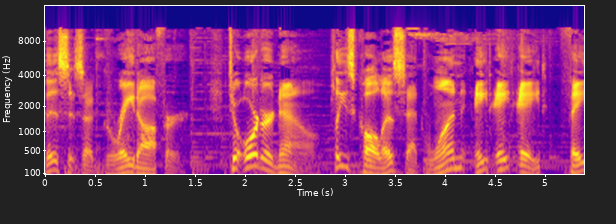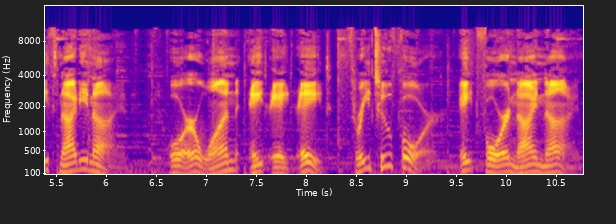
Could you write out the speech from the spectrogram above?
This is a great offer. To order now, please call us at 1 888 Faith 99 or 1 888 324 8499.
